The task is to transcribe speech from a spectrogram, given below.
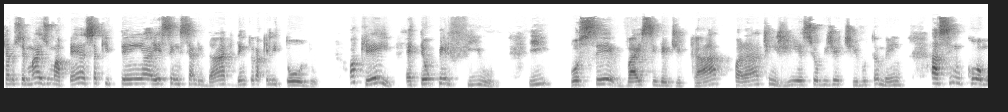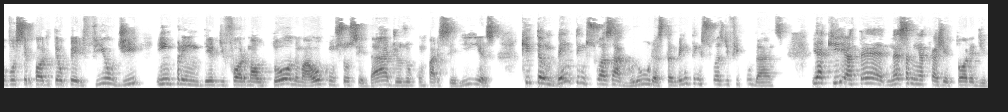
quero ser mais uma peça que tenha essencialidade dentro daquele todo. Ok, é teu perfil. E você vai se dedicar para atingir esse objetivo também. Assim como você pode ter o perfil de empreender de forma autônoma, ou com sociedade, ou com parcerias, que também tem suas agruras, também tem suas dificuldades. E aqui, até nessa minha trajetória de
